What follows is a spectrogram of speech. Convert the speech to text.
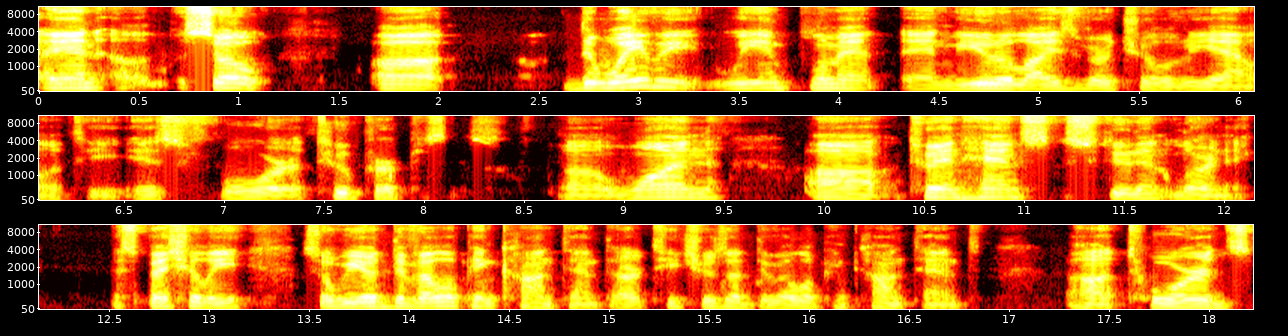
and uh, so uh, the way we, we implement and we utilize virtual reality is for two purposes. Uh, one, uh, to enhance student learning, especially so we are developing content, our teachers are developing content towards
